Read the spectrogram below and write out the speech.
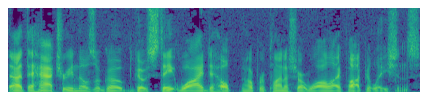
at the hatchery, and those will go go statewide to help help replenish our walleye populations.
